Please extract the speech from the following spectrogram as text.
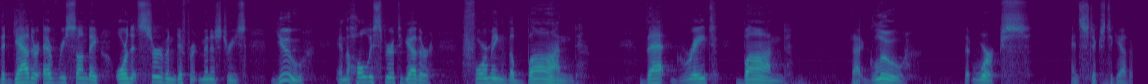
that gather every Sunday, or that serve in different ministries? You and the Holy Spirit together forming the bond, that great bond, that glue that works and sticks together.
